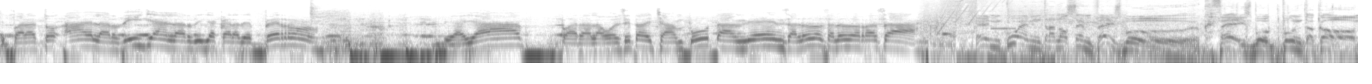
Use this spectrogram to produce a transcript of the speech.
y para todo. Ah, la ardilla, la ardilla cara de perro. De allá para la bolsita de champú también. Saludos, saludos, raza. Encuéntranos en Facebook, facebook.com,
